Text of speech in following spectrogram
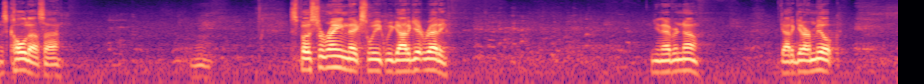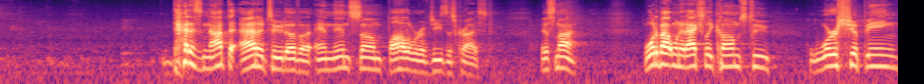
It's cold outside. It's supposed to rain next week. We got to get ready. You never know. Got to get our milk. That is not the attitude of a and then some follower of Jesus Christ. It's not. What about when it actually comes to worshiping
